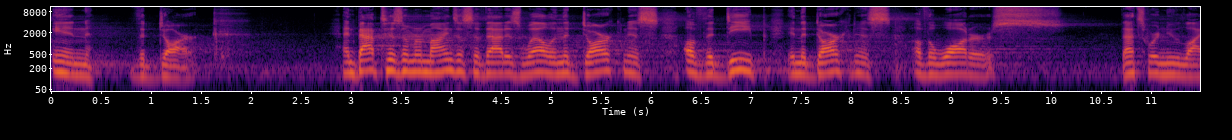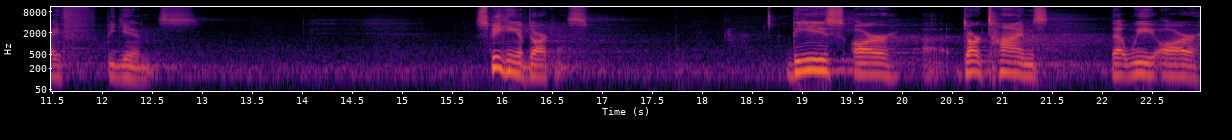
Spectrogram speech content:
in the dark. And baptism reminds us of that as well in the darkness of the deep, in the darkness of the waters. That's where new life begins. Speaking of darkness, these are uh, dark times that we are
